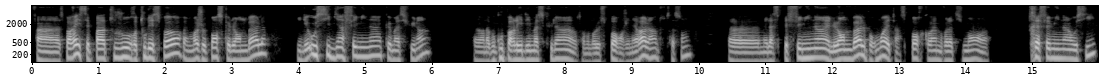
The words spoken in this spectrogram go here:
enfin, c'est pareil, c'est pas toujours tous les sports. Et moi, je pense que le handball, il est aussi bien féminin que masculin. Euh, on a beaucoup parlé des masculins, notamment dans le sport en général, hein, de toute façon. Euh, mais l'aspect féminin et le handball, pour moi, est un sport quand même relativement très féminin aussi.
